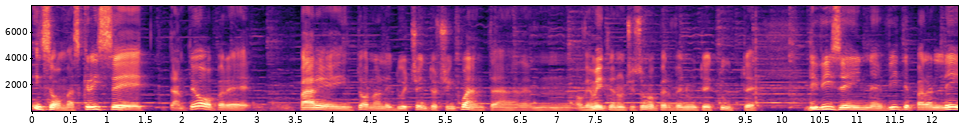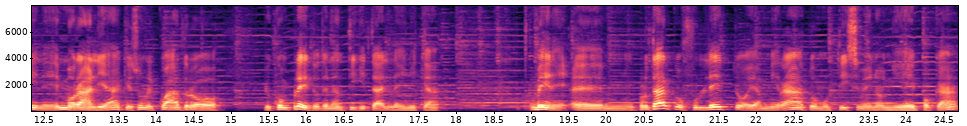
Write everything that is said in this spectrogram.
Insomma, scrisse tante opere, pare intorno alle 250, mm, ovviamente non ci sono pervenute tutte, divise in vite parallele e moralia, che sono il quadro più completo dell'antichità ellenica. Bene, ehm, Plutarco fu letto e ammirato moltissimo in ogni epoca,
